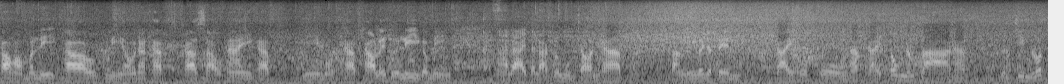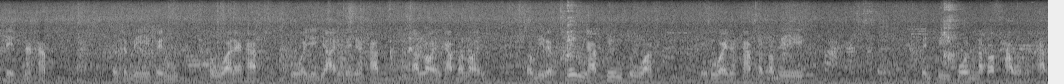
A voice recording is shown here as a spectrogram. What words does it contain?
ข้าวหอมมะลิข้าวเหนียวนะครับ ข้าวเสาให้ครับ มีหมดครับ ข้าวไรเบอร์รี่ก็มีมาได้ตลาดครบวงจรครับฝั่งนี้ก็จะเป็นไก่อบโอ่งครับ ไก่ต้มน้ำปลาครับน้ำจิ้มรสเด็ดนะครับ ก็จะมีเป็นตัวนะครับ ตัวใหญ่ ๆ เลยนะครับ อร่อยครับอร่อยก็มีแบบครึ่งครับครึ่งตัวได้ด้วยนะครับ แล้วก็มีเป็นปีกบนแล้วก็เข่านะครับ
